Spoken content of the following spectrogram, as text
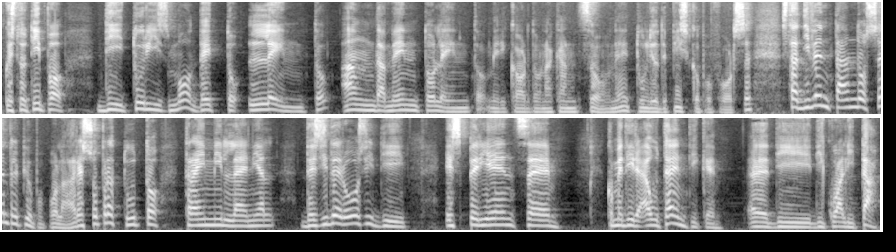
Questo tipo di turismo, detto lento, andamento lento, mi ricordo una canzone, Tullio D'Episcopo forse, sta diventando sempre più popolare, soprattutto tra i millennial desiderosi di esperienze, come dire, autentiche, eh, di, di qualità,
